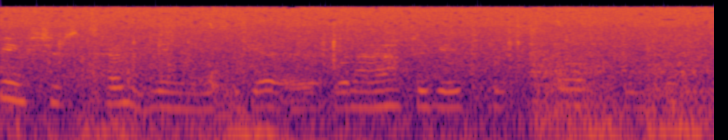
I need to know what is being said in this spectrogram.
Everything's just tempting me to get it when I have to go to the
